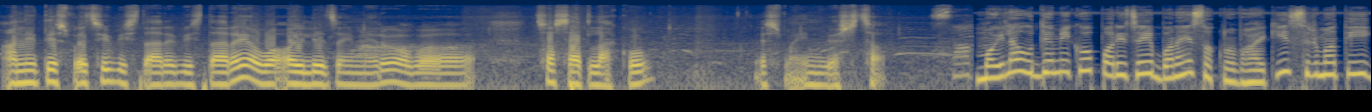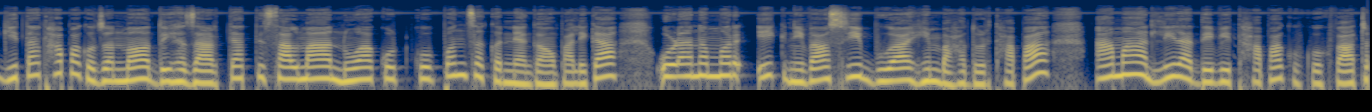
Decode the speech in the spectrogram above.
अनि त्यसपछि बिस्तारै बिस्तारै अब अहिले चाहिँ मेरो अब छ सात लाखको यसमा इन्भेस्ट छ। महिला उद्यमीको परिचय बनाइसक्नु भएकी श्रीमती गीता थापाको जन्म दुई हजार तेत्तिस सालमा नुवाकोटको पञ्चकन्या गाउँपालिका वडा नम्बर एक निवासी बुवा हिमबहादुर थापा आमा लीला देवी थापाको कोखबाट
